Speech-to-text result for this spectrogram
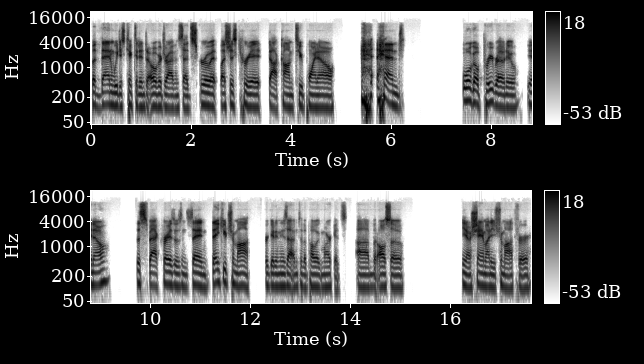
But then we just kicked it into overdrive and said, screw it, let's just create .com 2.0 and we'll go pre-revenue, you know? The SPAC craze was insane. Thank you, Chamath, for getting these out into the public markets. Uh, but also, you know, shame on you, Chamath, for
